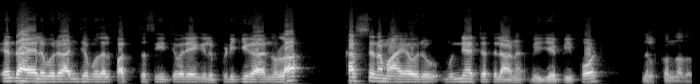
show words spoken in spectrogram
എന്തായാലും ഒരു അഞ്ച് മുതൽ പത്ത് സീറ്റ് വരെയെങ്കിലും പിടിക്കുക എന്നുള്ള കർശനമായ ഒരു മുന്നേറ്റത്തിലാണ് ബി ഇപ്പോൾ നിൽക്കുന്നത്.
